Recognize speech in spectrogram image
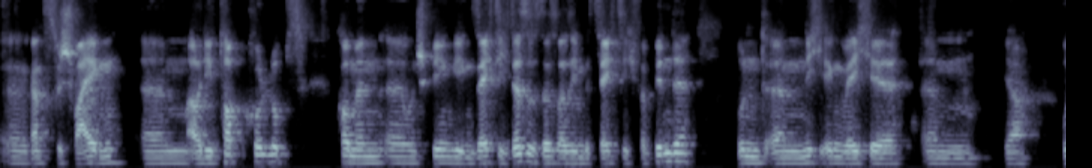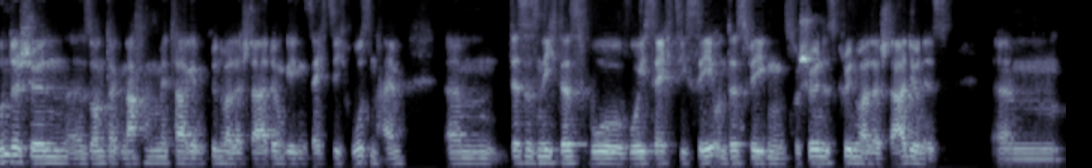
äh, ganz zu schweigen. Ähm, aber die Top-Clubs kommen äh, und spielen gegen 60. Das ist das, was ich mit 60 verbinde und ähm, nicht irgendwelche ähm, ja, wunderschönen äh, Sonntagnachmittag im Grünwalder Stadion gegen 60 Rosenheim. Ähm, das ist nicht das, wo, wo ich 60 sehe und deswegen so schön das Grünwalder Stadion ist. Ähm,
